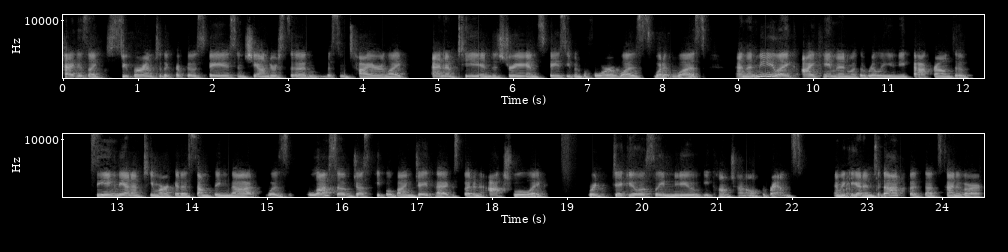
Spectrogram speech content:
Peg is like super into the crypto space and she understood this entire like NFT industry and space even before it was what it was. And then me, like I came in with a really unique background of seeing the NFT market as something that was less of just people buying JPEGs, but an actual like ridiculously new e-com channel for brands and we right. could get into that but that's kind of our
